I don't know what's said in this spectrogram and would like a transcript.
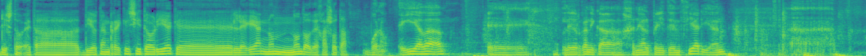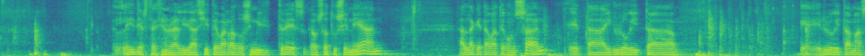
Listo, eta dioten rekisito horiek e, legean non, non daude jasota? Bueno, egia da, e, Lei Orgánica General Penitenciarian, lei de excepcionalidad 7 barra 2003 gauzatu zenean, aldaketa bat egon zan, eta irurogeita e, irurogeita maz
